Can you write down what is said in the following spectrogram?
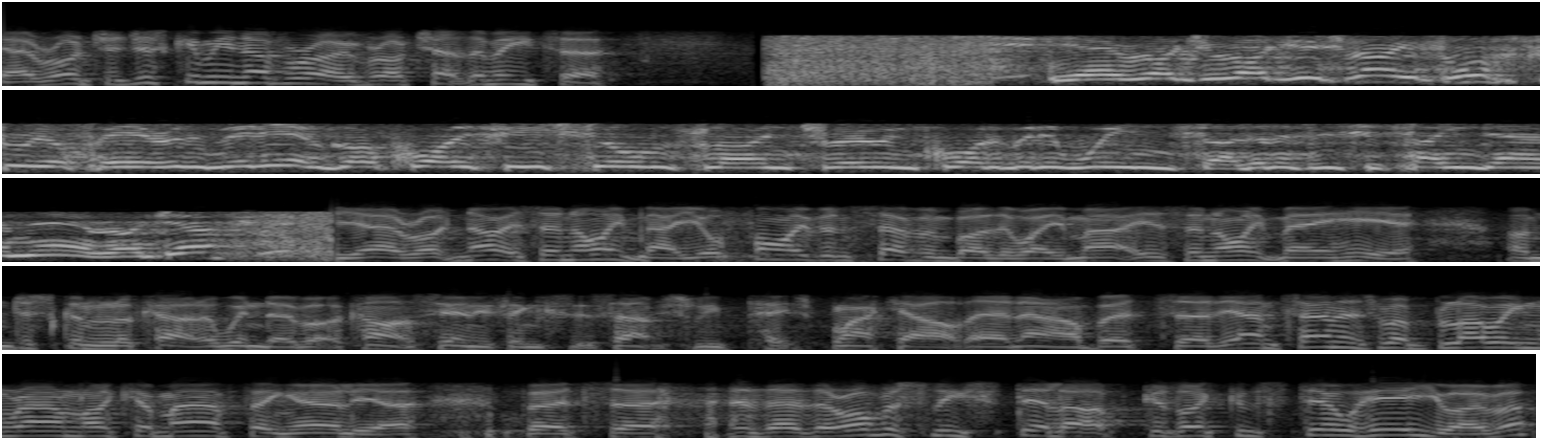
Yeah, Roger, just give me another over. I'll check the meter. Yeah, Roger, Roger. It's very blustery up here at the minute. I've got quite a few storms flying through and quite a bit of wind, so I don't know if it's the same down there, Roger. Yeah, right. No, it's a nightmare. You're five and seven, by the way, Matt. It's a nightmare here. I'm just going to look out the window, but I can't see anything because it's actually pitch black out there now. But uh, the antennas were blowing round like a mad thing earlier, but uh, they're, they're obviously still up because I can still hear you. Over.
